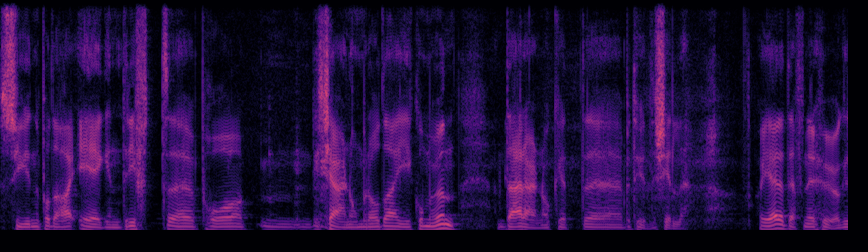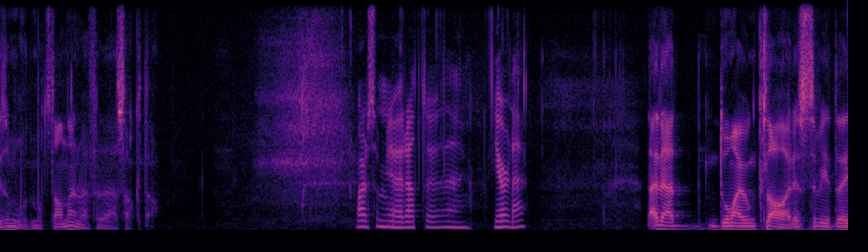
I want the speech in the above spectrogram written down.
synet på da egendrift uh, på um, kjerneområdene i kommunen, der er nok et betydelig skille. Og jeg definerer Høyre som hovedmotstanderen, for det er sagt da. Hva er det som gjør at du gjør det? Nei, det er, De er jo den klareste, De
